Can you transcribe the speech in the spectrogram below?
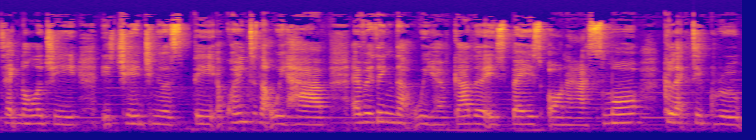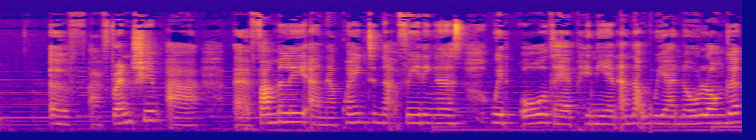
technology is changing us the acquaintance that we have everything that we have gathered is based on a small collective group of our friendship our uh, family and acquaintance that feeding us with all their opinion and that we are no longer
